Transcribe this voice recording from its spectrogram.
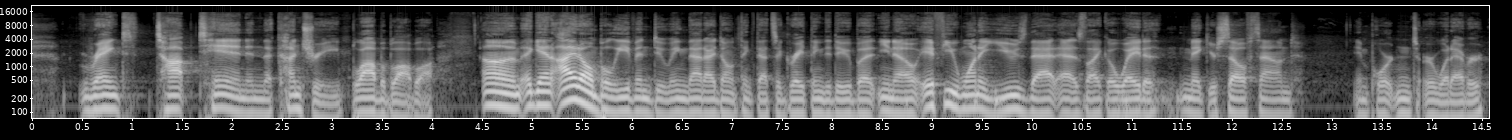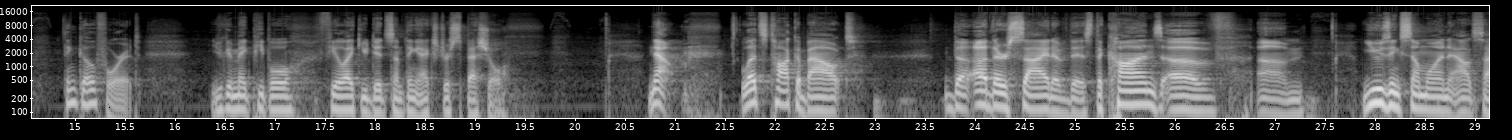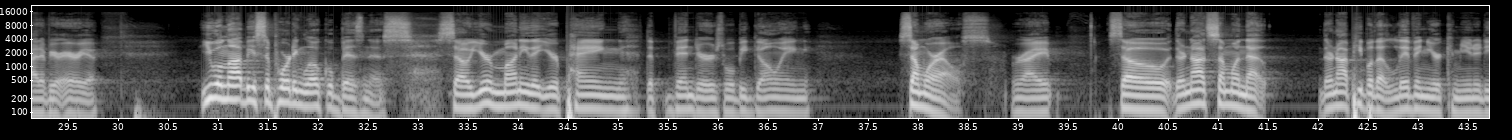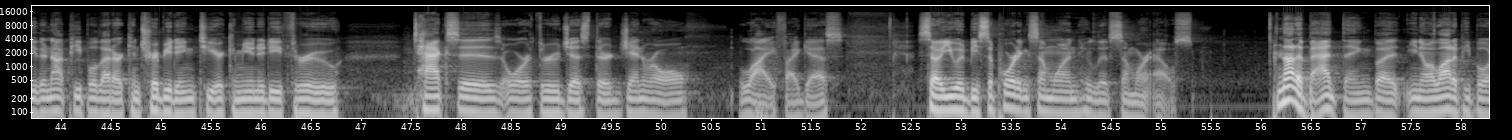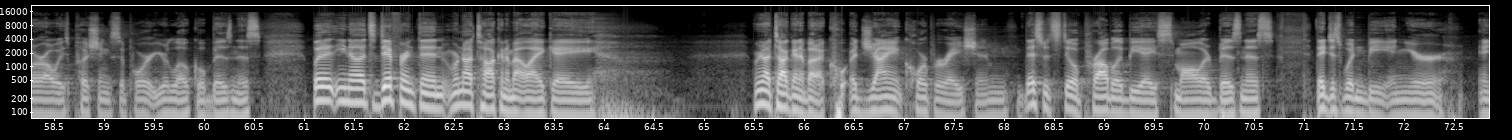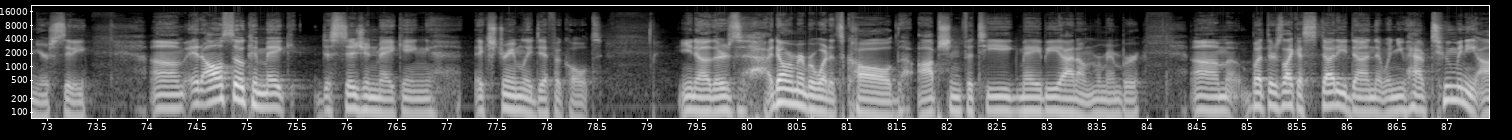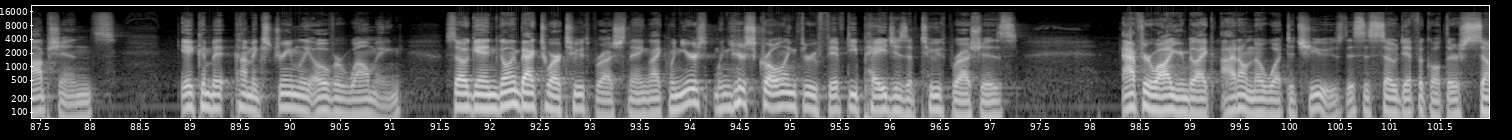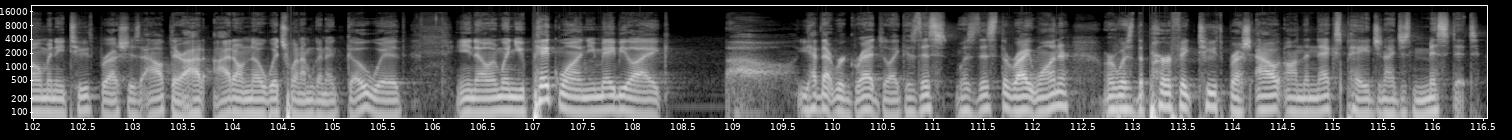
ranked top 10 in the country, blah, blah, blah, blah. Um, again, I don't believe in doing that. I don't think that's a great thing to do. But, you know, if you want to use that as like a way to make yourself sound important or whatever, then go for it. You can make people feel like you did something extra special. Now, let's talk about the other side of this the cons of um, using someone outside of your area. You will not be supporting local business. So, your money that you're paying the vendors will be going somewhere else, right? So, they're not someone that they're not people that live in your community. They're not people that are contributing to your community through taxes or through just their general life, I guess. So you would be supporting someone who lives somewhere else. Not a bad thing, but you know, a lot of people are always pushing support your local business. But you know, it's different than we're not talking about like a we're not talking about a, a giant corporation. This would still probably be a smaller business. They just wouldn't be in your in your city. Um, it also can make decision making extremely difficult you know, there's, I don't remember what it's called, option fatigue, maybe. I don't remember. Um, but there's like a study done that when you have too many options, it can become extremely overwhelming. So again, going back to our toothbrush thing, like when you're when you're scrolling through 50 pages of toothbrushes, after a while you're gonna be like, I don't know what to choose. This is so difficult. There's so many toothbrushes out there. I, I don't know which one I'm gonna go with. You know, and when you pick one, you may be like, oh, you have that regret. You're like, is this was this the right one, or or was the perfect toothbrush out on the next page and I just missed it?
